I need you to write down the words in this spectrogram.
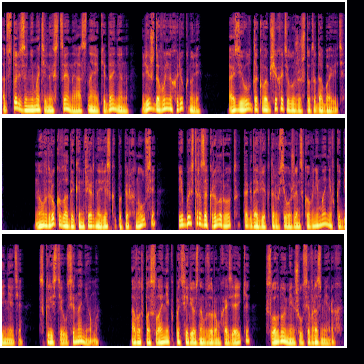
От столь занимательной сцены Асна и Киданиан лишь довольно хрюкнули, а Зиул так вообще хотел уже что-то добавить. Но вдруг владык Инферно резко поперхнулся и быстро закрыл рот, когда вектор всего женского внимания в кабинете скрестился на нем. А вот посланник под серьезным взором хозяйки словно уменьшился в размерах.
